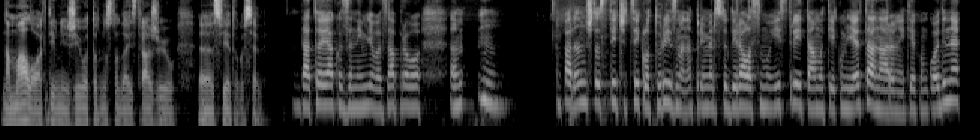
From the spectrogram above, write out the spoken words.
na malo aktivniji život, odnosno da istražuju e, svijet oko sebe. Da, to je jako zanimljivo zapravo. Pardon, što se tiče cikloturizma, na primjer, studirala sam u Istri i tamo tijekom ljeta, naravno i tijekom godine,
